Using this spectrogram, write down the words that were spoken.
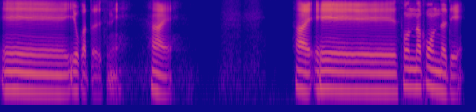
えー、よかったですね。はい。はい、えー、そんなこんなで、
